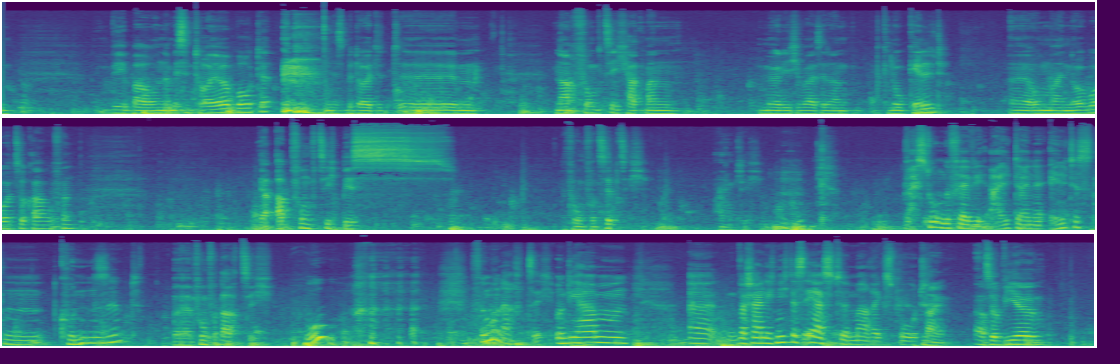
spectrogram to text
wir bauen ein bisschen teure Boote. Das bedeutet, ähm, nach 50 hat man möglicherweise dann genug Geld, äh, um ein Neuboot zu kaufen. Ja, ab 50 bis 75 eigentlich. Mhm. Weißt du ungefähr, wie alt deine ältesten Kunden sind? Äh, 85. Uh, 85. Und die haben äh, wahrscheinlich nicht das erste Marex-Boot. Nein, also wir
